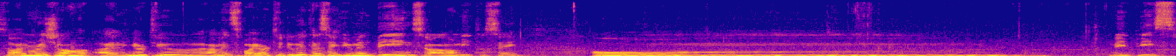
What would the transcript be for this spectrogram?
So I'm Rajan. I'm here to, I'm inspired to do it as a human being, so allow me to say, Om. May peace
